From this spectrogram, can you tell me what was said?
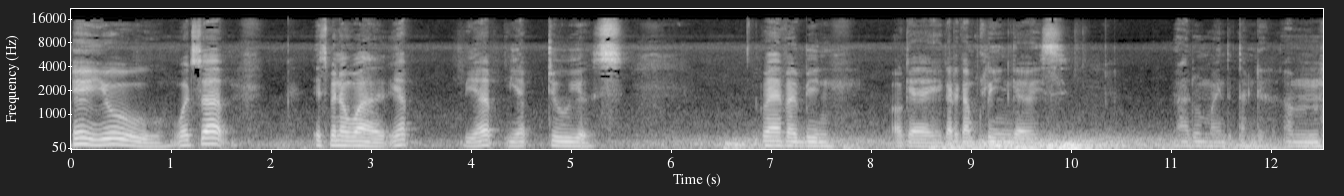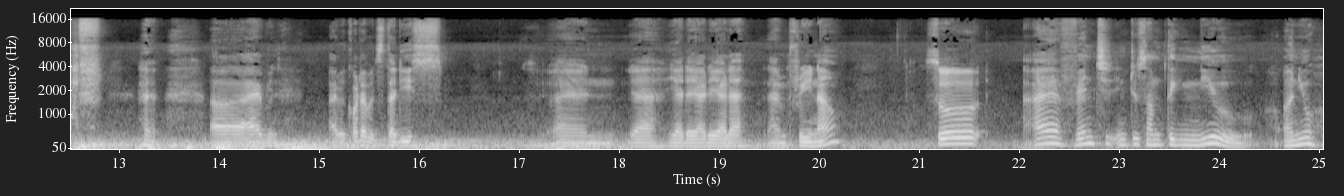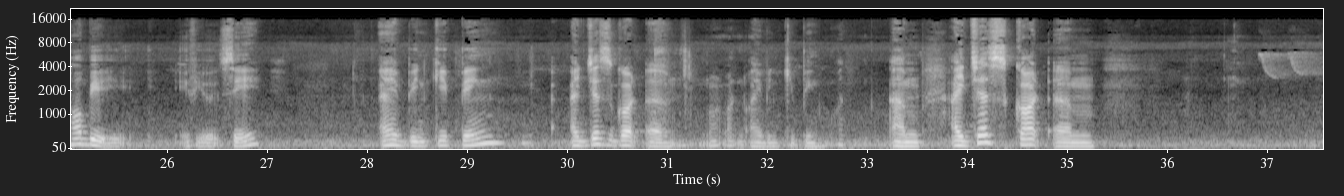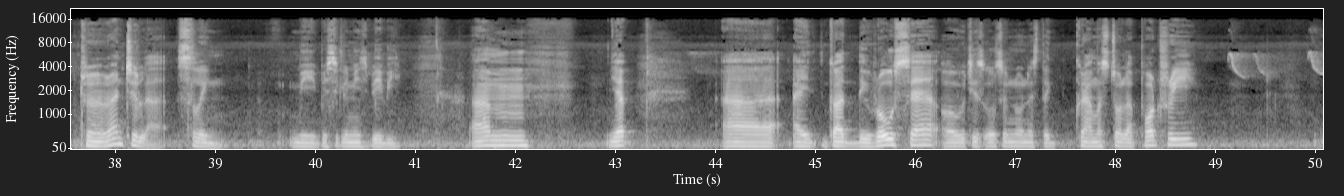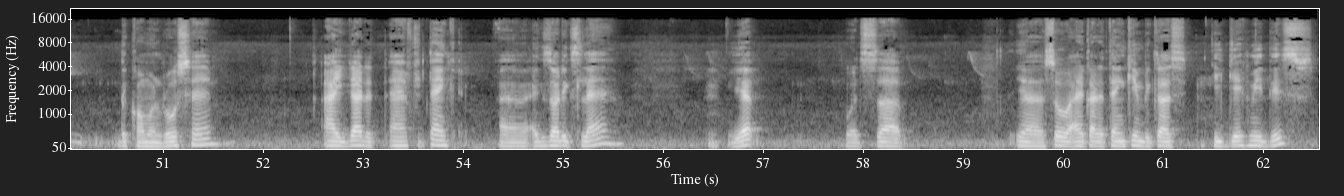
Hey yo, what's up? It's been a while. Yep, yep, yep. Two years. Where have I been? Okay, gotta come clean, guys. I don't mind the thunder. Um, uh, I've been I've been caught up with studies, and yeah, yada yada yada. I'm free now, so I have ventured into something new, a new hobby, if you would say. I've been keeping I just got um what, what I've been keeping? What? Um I just got um tarantula sling me basically means baby. Um yep. Uh I got the rosea which is also known as the grammostola porteri the common rose hair I got it I have to thank uh, Exotic Lair. Yep. What's up yeah so i gotta thank him because he gave me this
